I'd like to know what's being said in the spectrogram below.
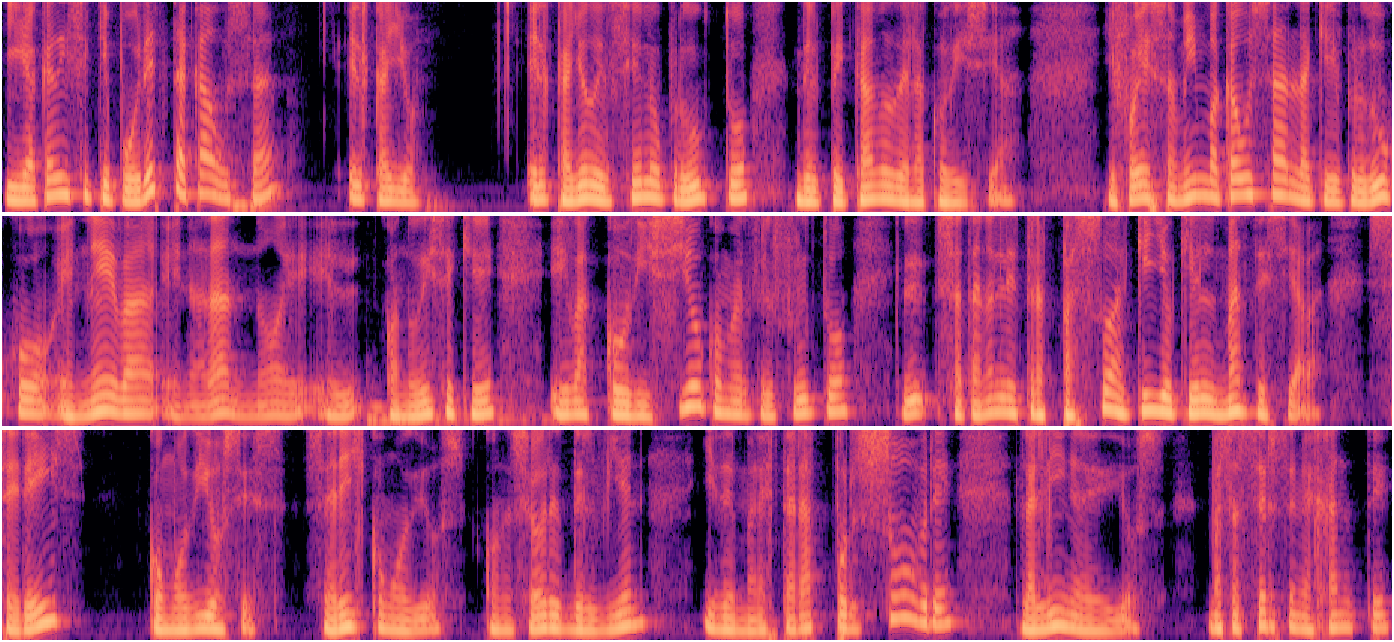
Y acá dice que por esta causa Él cayó. Él cayó del cielo producto del pecado de la codicia. Y fue esa misma causa la que produjo en Eva, en Adán, ¿no? cuando dice que Eva codició comer del fruto, Satanás le traspasó aquello que él más deseaba. Seréis como dioses, seréis como Dios, conocedores del bien y del mal. Estarás por sobre la línea de Dios. Vas a ser semejante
